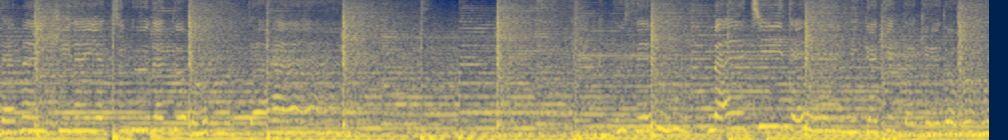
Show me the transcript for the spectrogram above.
生意気なやつだと思った偶然街で見かけたけど。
